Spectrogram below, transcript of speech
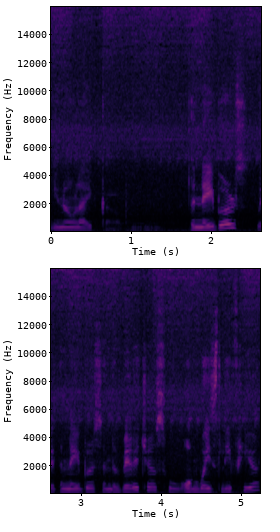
you know, like um, the neighbors with the neighbors and the villagers who always live here,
